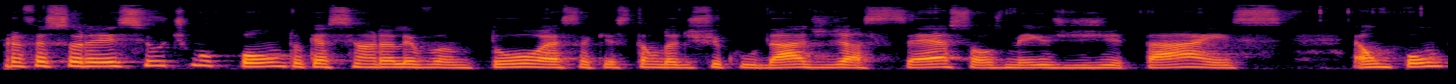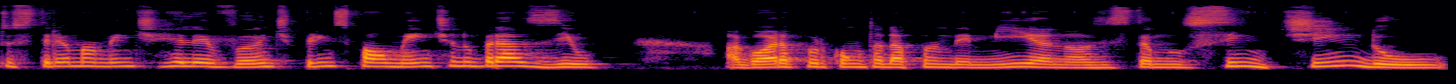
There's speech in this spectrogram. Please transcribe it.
Professora, esse último ponto que a senhora levantou, essa questão da dificuldade de acesso aos meios digitais, é um ponto extremamente relevante, principalmente no Brasil. Agora, por conta da pandemia, nós estamos sentindo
